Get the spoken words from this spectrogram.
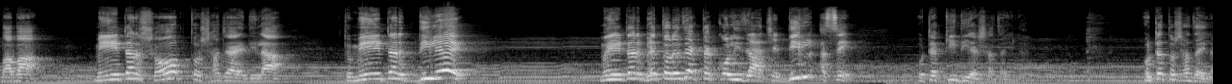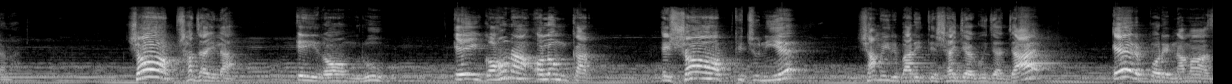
বাবা, মেয়েটার সব তো সাজায় দিলা। তো মেয়েটার দিলে, মেয়েটার ভেতরে যে একটা কলিজা আছে, দিল আছে, ওটা কি দিয়া সাজাইলা? ওটা তো সাজাইলা না। সব সাজাইলা। এই রং, রূপ এই গহনা অলংকার, এই সব কিছু নিয়ে স্বামীর বাড়িতে সাজা গুজা যায়। এরপরে নামাজ,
